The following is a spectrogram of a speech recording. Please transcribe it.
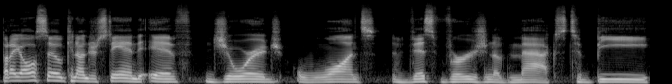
But i also can understand if george wants this version of max to be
